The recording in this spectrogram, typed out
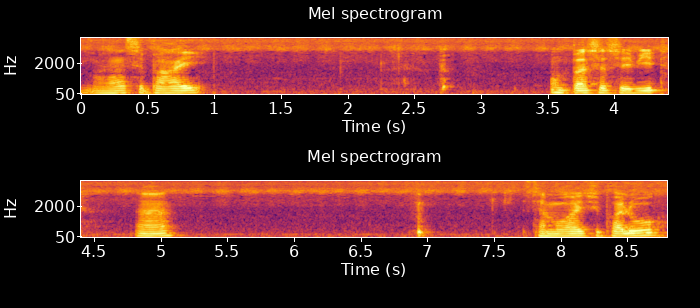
Voilà, c'est pareil. On passe assez vite. Hein Samouraï super lourd.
